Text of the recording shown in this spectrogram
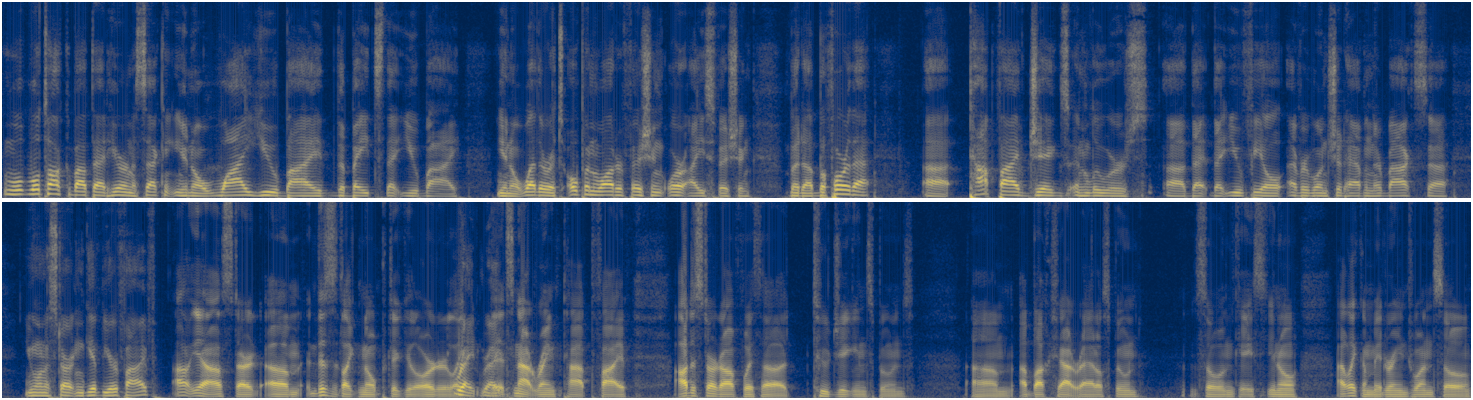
we'll we'll talk about that here in a second. You know why you buy the baits that you buy. You know whether it's open water fishing or ice fishing. But uh, before that, uh, top five jigs and lures uh, that that you feel everyone should have in their box. Uh, you want to start and give your five? Oh yeah, I'll start. Um, this is like no particular order. Like, Right, right. It's not ranked top five. I'll just start off with uh two jigging spoons, um, a buckshot rattle spoon. So in case you know, I like a mid-range one, so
